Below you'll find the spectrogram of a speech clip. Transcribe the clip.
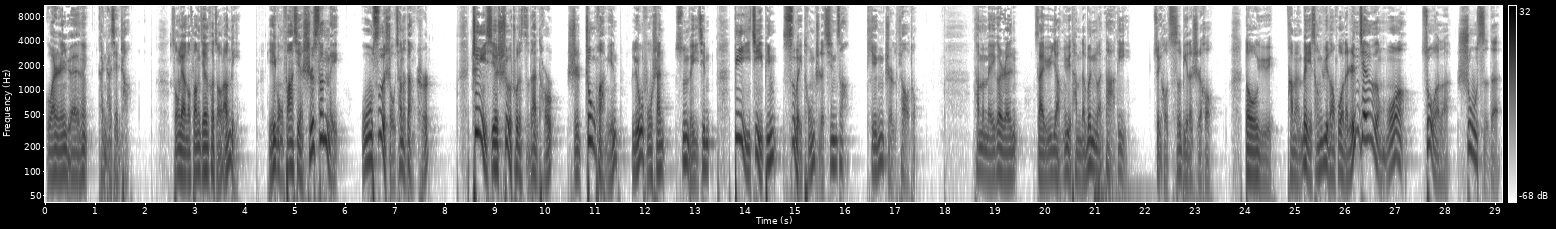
公安人员勘察现场，从两个房间和走廊里，一共发现十三枚五四手枪的弹壳，这些射出的子弹头。使周化民、刘福山、孙维金、毕继兵四位同志的心脏停止了跳动。他们每个人在与养育他们的温暖大地最后辞别的时候，都与他们未曾遇到过的人间恶魔做了殊死的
